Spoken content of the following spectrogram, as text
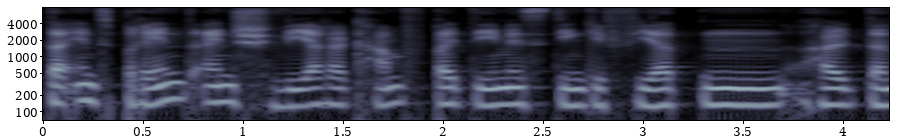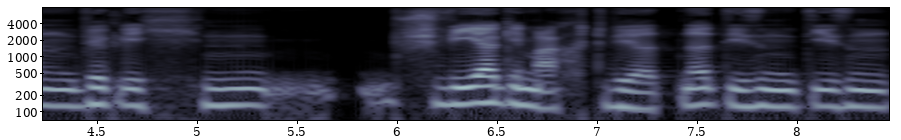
Da entbrennt ein schwerer Kampf, bei dem es den Gefährten halt dann wirklich schwer gemacht wird, ne? diesen, diesen,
